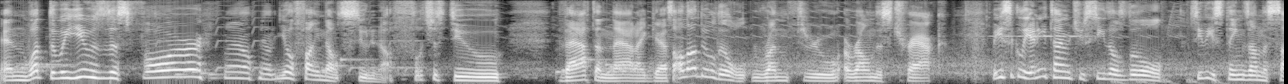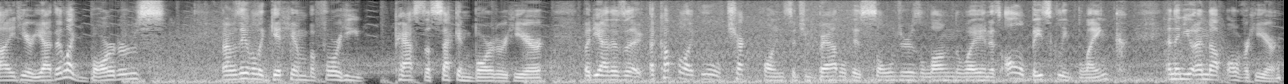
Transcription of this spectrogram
And what do we use this for? Well, you'll find out soon enough. Let's just do that and that, I guess. I'll, I'll do a little run through around this track. Basically, anytime that you see those little, see these things on the side here, yeah, they're like borders. I was able to get him before he past the second border here. But yeah, there's a, a, couple like little checkpoints that you battle his soldiers along the way, and it's all basically blank, and then you end up over here.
